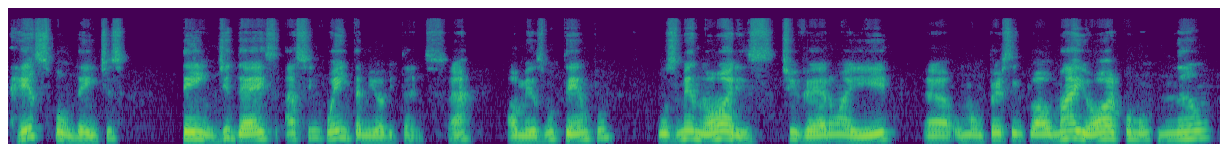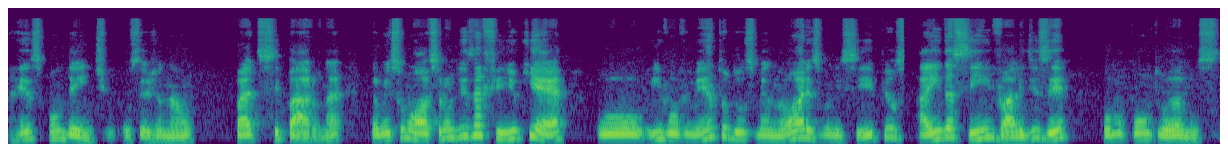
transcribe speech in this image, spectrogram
respondentes têm de 10 a 50 mil habitantes. Né? Ao mesmo tempo, os menores tiveram aí é, um percentual maior como não respondente, ou seja, não participaram, né? Então isso mostra um desafio que é o envolvimento dos menores municípios, ainda assim, vale dizer, como pontuamos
